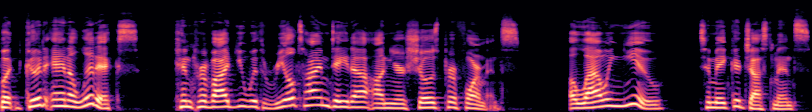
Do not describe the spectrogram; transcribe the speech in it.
But good analytics can provide you with real time data on your show's performance, allowing you to make adjustments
